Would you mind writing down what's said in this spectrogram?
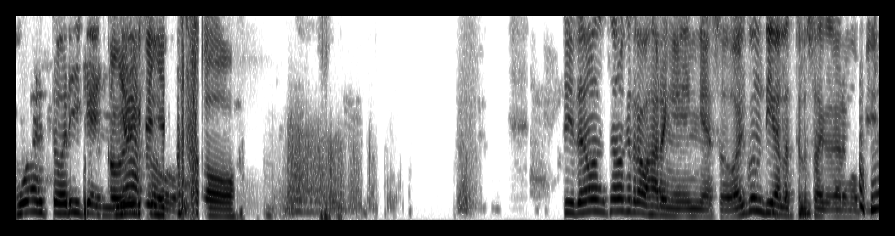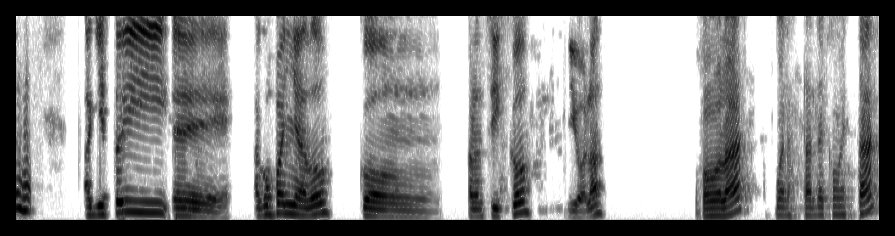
Puertorriqueñazo. Puertorriqueñazo. Sí, tenemos, tenemos que trabajar en, en eso. Algún día lo- te lo sacaremos bien. Aquí estoy eh, acompañado con Francisco Viola. Hola, buenas tardes, ¿cómo están?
